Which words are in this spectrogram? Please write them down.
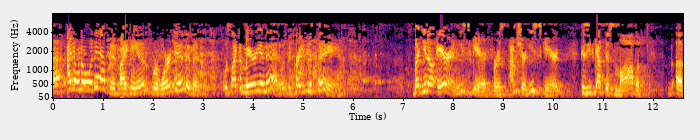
Uh, out. I don't know what happened. My hands were working and it was like a marionette. It was the craziest thing. But you know, Aaron, he's scared for his, I'm sure he's scared because he's got this mob of, of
